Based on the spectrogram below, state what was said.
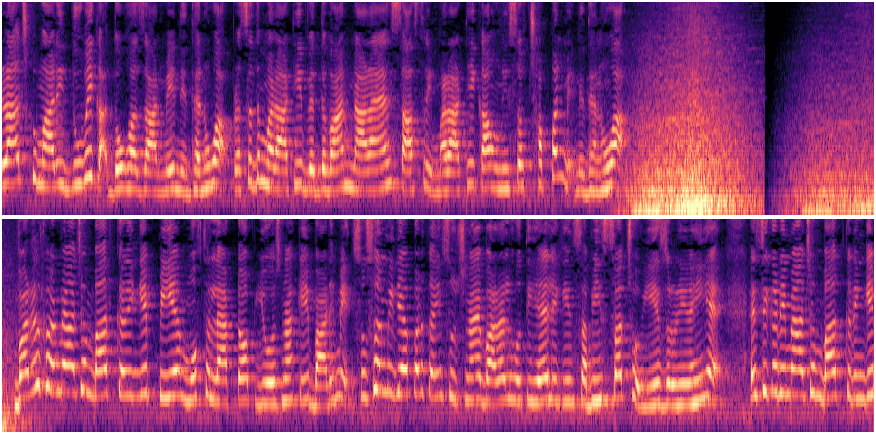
राजकुमारी दुबे का 2000 में निधन हुआ। प्रसिद्ध मराठी विद्वान नारायण शास्त्री मराठी का उन्नीस सौ छप्पन में निधन हुआ। वायरल खबर में आज हम बात करेंगे पीएम मुफ़्त लैपटॉप योजना के बारे में। सोशल मीडिया पर कई सूचनाएँ वायरल होती है, लेकिन सभी सच हो, ये ज़रूरी नहीं है। इसी कड़ी में आज हम बात करेंगे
